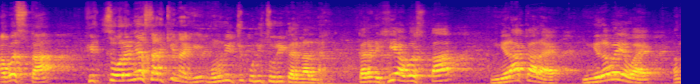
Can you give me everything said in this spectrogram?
अवस्था ही चोरण्यासारखी नाही म्हणून याची कोणी चोरी करणार नाही. कारण ही अवस्था निराकार आहे निरवयव आहे आणि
